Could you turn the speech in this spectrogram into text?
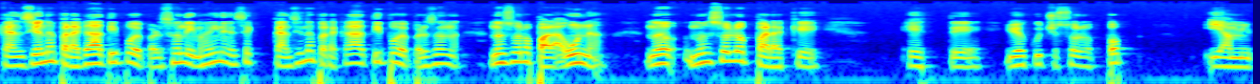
Canciones para cada tipo de persona. Imagínense, canciones para cada tipo de persona. No es solo para una. No, no es solo para que este, yo escucho solo pop y a, mi,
